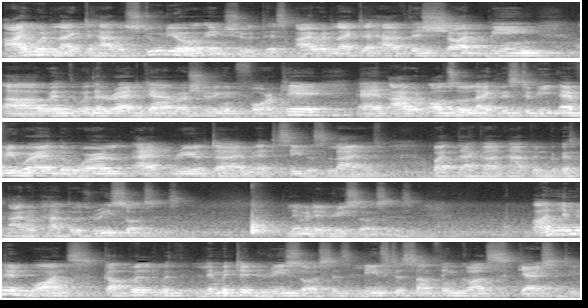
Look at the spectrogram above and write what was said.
I would like to have a studio and shoot this. I would like to have this shot being uh, with, with a red camera shooting in 4K and I would also like this to be everywhere in the world at real time and to see this live. But that can't happen because I don't have those resources, limited resources. Unlimited wants coupled with limited resources leads to something called scarcity.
